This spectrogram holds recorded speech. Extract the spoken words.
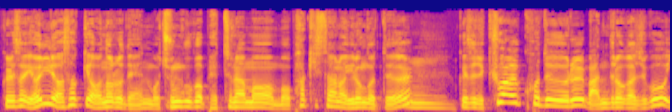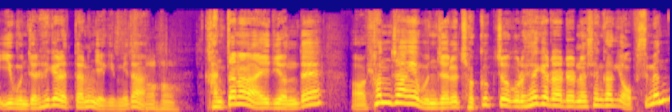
그래서 16개 언어로 된 뭐 중국어, 베트남어, 뭐 파키스탄어 이런 것들. 음. 그래서 이제 QR 코드를 만들어 가지고 이 문제를 해결했다는 얘기입니다. 어허. 간단한 아이디어인데 어, 현장의 문제를 적극적으로 해결하려는 생각이 없으면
